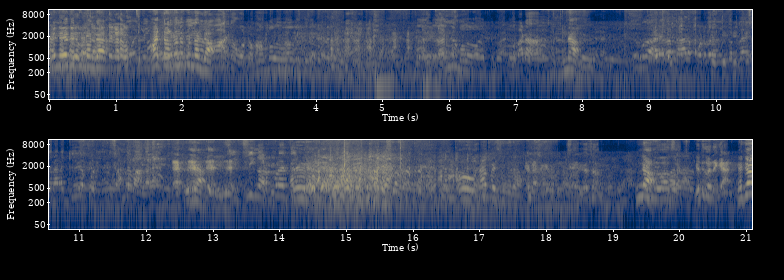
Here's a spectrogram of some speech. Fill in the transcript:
నన్ను ఎదుర్కొన్నాడా ఆ తరదనుకున్నాడా கீழே போட்டு சந்தை வாங்கல பேசுகிறா எதுக்கு வந்தீங்க? ஏக்கா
